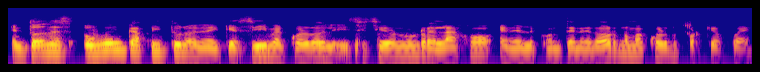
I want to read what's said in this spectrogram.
Entonces hubo un capítulo en el que sí, me acuerdo, y se hicieron un relajo en el contenedor, no me acuerdo por qué fue,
